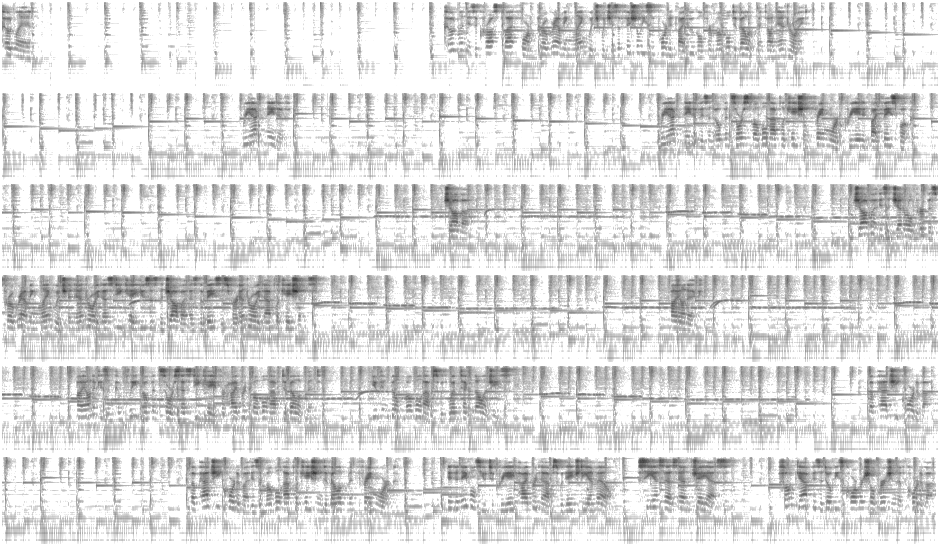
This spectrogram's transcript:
Codelan. Kotlin is a cross-platform programming language which is officially supported by Google for mobile development on Android. React Native React Native is an open-source mobile application framework created by Facebook. Java Java is a general-purpose programming language and Android SDK uses the Java as the basis for Android applications. Ionic Ionic is a complete open-source SDK for hybrid mobile app development. You can build mobile apps with web technologies. Apache Cordova Apache Cordova is a mobile application development framework. It enables you to create hybrid apps with HTML, CSS and JS. PhoneGap is Adobe's commercial version of Cordova.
